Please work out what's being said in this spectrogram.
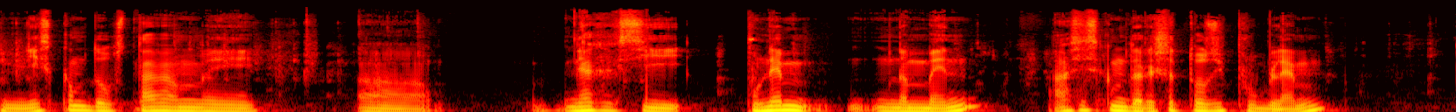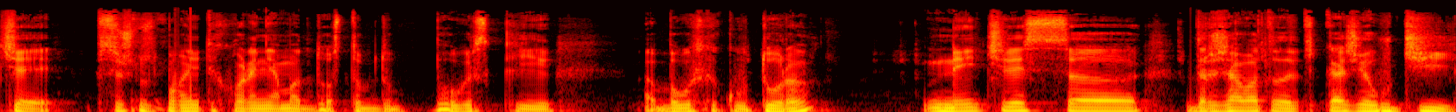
не искам да оставяме а, някакси, поне на мен, аз искам да реша този проблем, че всъщност младите хора нямат достъп до български, българска култура, не чрез а, държавата да ти каже учи,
